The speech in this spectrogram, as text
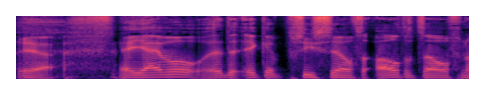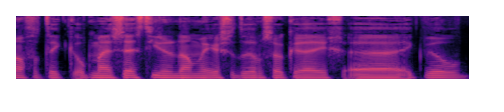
ja. En jij wil, eh, ik heb precies hetzelfde altijd al vanaf dat ik op mijn 16e dan mijn eerste drumstel kreeg. Eh, ik wil,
